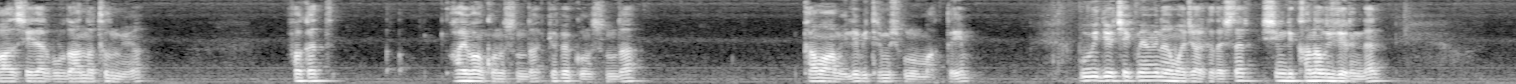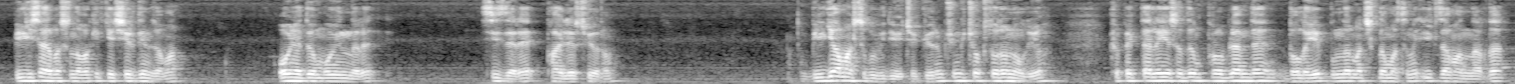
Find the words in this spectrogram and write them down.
bazı şeyler burada anlatılmıyor. Fakat hayvan konusunda, köpek konusunda tamamıyla bitirmiş bulunmaktayım. Bu video çekmemin amacı arkadaşlar, şimdi kanal üzerinden bilgisayar başında vakit geçirdiğim zaman oynadığım oyunları sizlere paylaşıyorum. Bilgi amaçlı bu videoyu çekiyorum çünkü çok sorun oluyor. Köpeklerle yaşadığım problemden dolayı bunların açıklamasını ilk zamanlarda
